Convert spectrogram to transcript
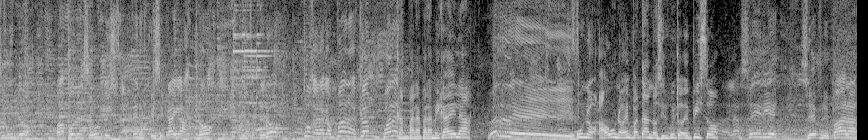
cilindro, va por el segundo y al menos que se caiga, no, efectivamente no. Toca la campana, campana Campana para Micaela, verde. uno a uno empatando circuito de piso. La serie se prepara.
